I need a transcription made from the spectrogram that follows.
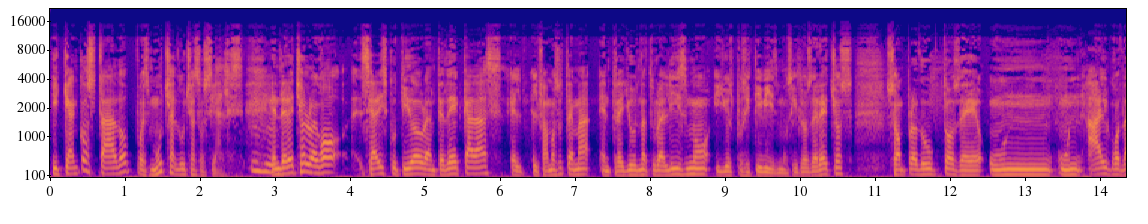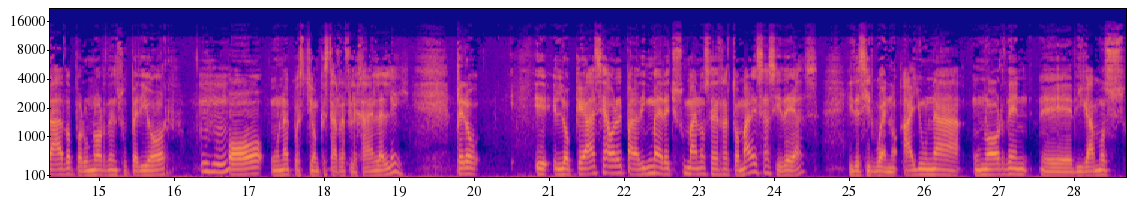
Y que han costado pues muchas luchas sociales. En derecho luego se ha discutido durante décadas el, el famoso tema entre jus naturalismo y jus positivismo, si los derechos son productos de un, un algo dado por un orden superior o una cuestión que está reflejada en la ley. Pero eh, lo que hace ahora el paradigma de derechos humanos es retomar esas ideas y decir, bueno, hay una un orden, eh, digamos,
